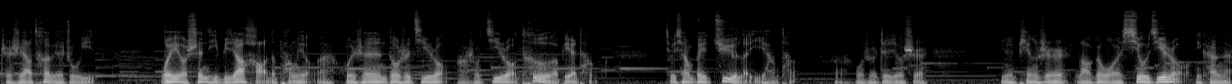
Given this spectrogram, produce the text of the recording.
这是要特别注意的。我也有身体比较好的朋友啊，浑身都是肌肉啊，说肌肉特别疼，就像被锯了一样疼啊。我说这就是因为平时老跟我秀肌肉，你看看。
